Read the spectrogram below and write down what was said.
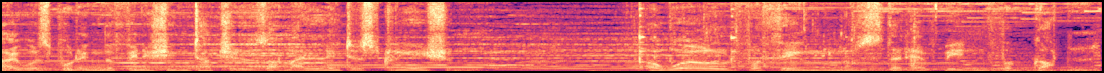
I was putting the finishing touches on my latest creation. A world for things that have been forgotten.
